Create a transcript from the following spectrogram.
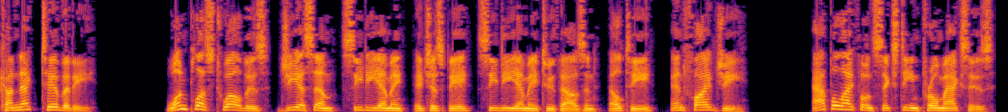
Connectivity OnePlus 12 is GSM, CDMA, HSPA, CDMA 2000, LTE, and 5G. Apple iPhone 16 Pro Max is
